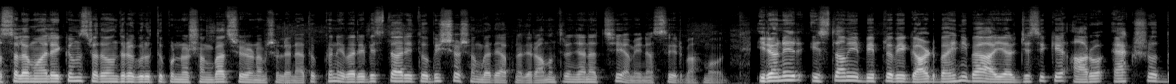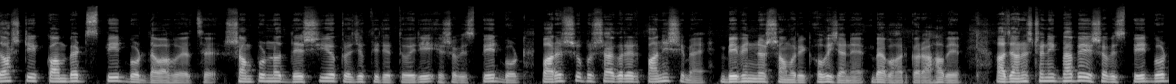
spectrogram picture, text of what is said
আসসালামু আলাইকুম, শ্রোতা বন্ধুরা, গুরুত্বপূর্ণ সংবাদ শিরোনাম শুনলেন এতক্ষণ। এবারে বিস্তারিত বিশ্ব সংবাদে আপনাদের আমন্ত্রণ জানাচ্ছি, আমি নাসির মাহমুদ। ইরানের ইসলামী বিপ্লবী গার্ড বাহিনী বা আইআরজিসিকে আরও একশো দশটি কমব্যাট স্পিড বোট দেওয়া হয়েছে। সম্পূর্ণ দেশীয় প্রযুক্তিতে তৈরি এসব স্পিড বোট পারস্য উপসাগরের পানি সীমায় বিভিন্ন সামরিক অভিযানে ব্যবহার করা হবে। আজ আনুষ্ঠানিকভাবে এসব স্পিড বোট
